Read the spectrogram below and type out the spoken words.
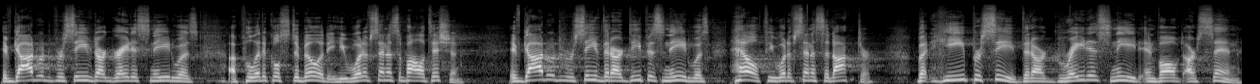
If God would have perceived our greatest need was a political stability, he would have sent us a politician. If God would have perceived that our deepest need was health, he would have sent us a doctor. But he perceived that our greatest need involved our sin,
